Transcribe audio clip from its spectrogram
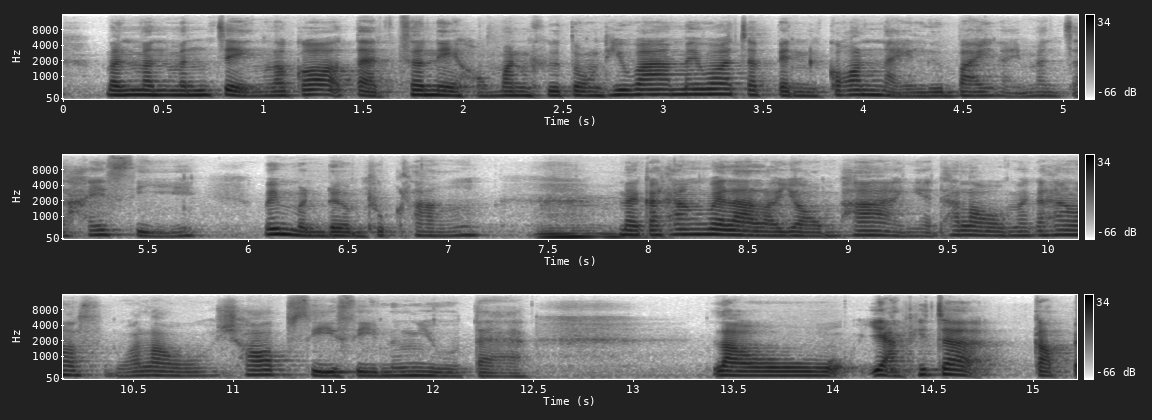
ๆมันมันมันเจ๋งแล้วก็แต่เสน่ห์ของมันคือตรงที่ว่าไม่ว่าจะเป็นก้อนไหนหรือใบไหนมันจะให้สีไม่เหมือนเดิมทุกครั้งอืมแม้กระทั่งเวลาเรายอมผ้าอย่างเงี้ยถ้าเราแม้กระทั่งเราสมมติว่าเราชอบสีสีหนึ่งอยู่แต่ เราอยากที่จะกลับไป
